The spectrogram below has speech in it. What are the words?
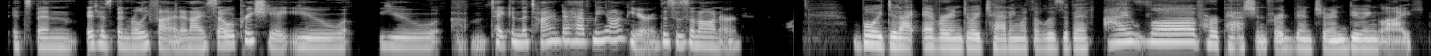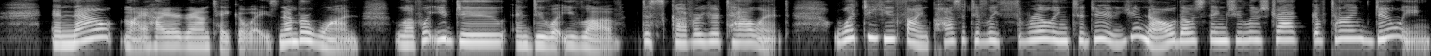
it's been it has been really fun and i so appreciate you you um, taking the time to have me on here. This is an honor. Boy, did I ever enjoy chatting with Elizabeth. I love her passion for adventure and doing life. And now, my higher ground takeaways. Number one, love what you do and do what you love. Discover your talent. What do you find positively thrilling to do? You know, those things you lose track of time doing.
